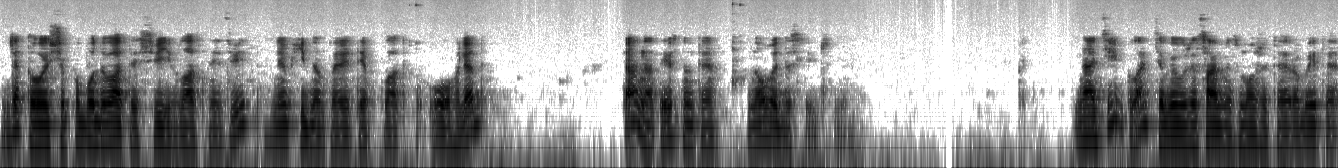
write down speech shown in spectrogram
Для того, щоб побудувати свій власний звіт, необхідно перейти в вкладку Огляд та натиснути Нове дослідження. На цій вкладці ви вже самі зможете робити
